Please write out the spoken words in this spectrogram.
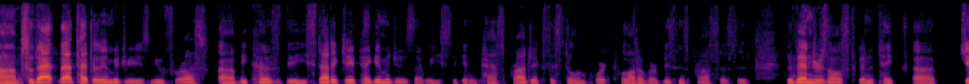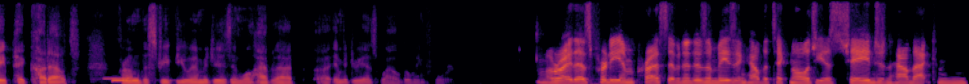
Um, so that, that type of imagery is new for us uh, because the static JPEG images that we used to get in past projects is still important to a lot of our business processes. The vendor is also going to take uh, JPEG cutouts from the Street View images and we'll have that uh, imagery as well going forward. All right, that's pretty impressive. And it is amazing how the technology has changed and how that can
